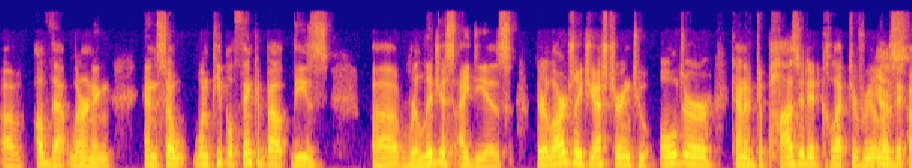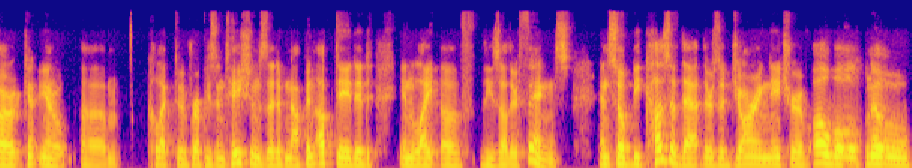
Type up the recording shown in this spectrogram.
of, of that learning. And so when people think about these uh, religious ideas, they're largely gesturing to older kind of deposited collective realization yes. or you know um, collective representations that have not been updated in light of these other things. And so because of that, there's a jarring nature of oh well no,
